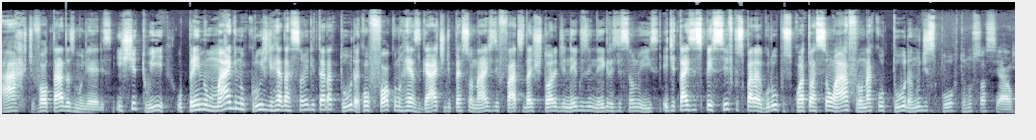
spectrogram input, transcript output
arte voltado às mulheres. Instituir instituir o Prêmio Magno Cruz de Redação e Literatura, com foco no resgate de personagens e fatos da história de negros e negras de São Luís. Editais específicos para grupos com atuação afro na cultura, no desporto, no social.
